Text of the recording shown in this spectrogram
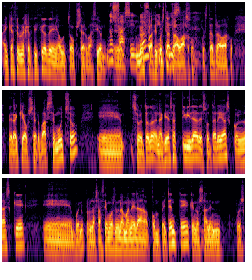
hay que hacer un ejercicio de autoobservación. No es fácil, ¿no? ¿no? es fácil, cuesta Intuís. trabajo, cuesta trabajo, pero hay que observarse mucho, eh, sobre todo en aquellas actividades o tareas con las que, eh, bueno, pues las hacemos de una manera competente, que nos salen, pues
